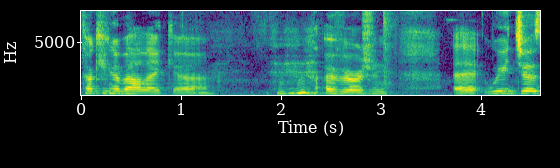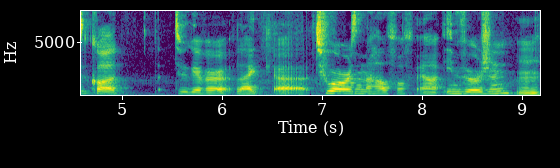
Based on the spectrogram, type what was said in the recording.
Talking about like uh, aversion, uh, we just got together like uh, two hours and a half of uh, inversion. Mm.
